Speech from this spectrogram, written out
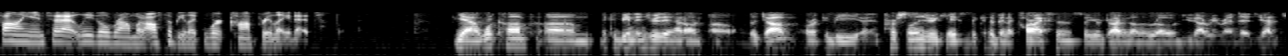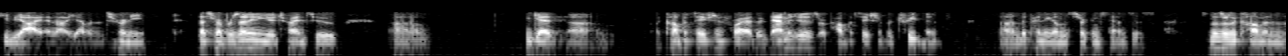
falling into that legal realm would also be like work comp related. Yeah, work comp. Um, it could be an injury they had on uh, the job, or it could be in personal injury cases. It could have been a car accident. So you're driving down the road, you got rear-ended, you had a TBI, and now you have an attorney that's representing you, trying to um, get a compensation for either damages or compensation for treatment, uh, depending on the circumstances. Those are the common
